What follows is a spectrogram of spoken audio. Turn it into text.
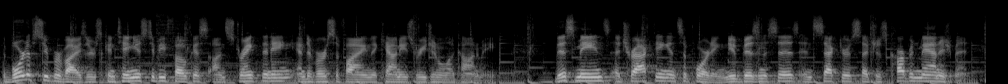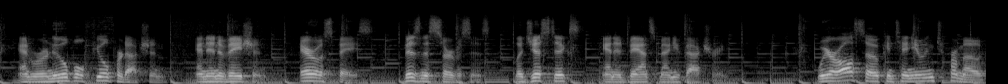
The Board of Supervisors continues to be focused on strengthening and diversifying the county's regional economy. This means attracting and supporting new businesses in sectors such as carbon management and renewable fuel production and innovation, aerospace, business services, logistics, and advanced manufacturing. We are also continuing to promote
